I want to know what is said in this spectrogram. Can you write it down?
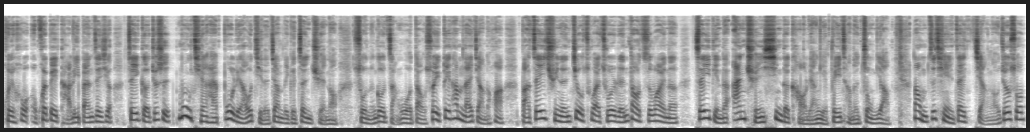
会后会被塔利班。这些这个就是目前还不了解的这样的一个政权哦，所能够掌握到，所以对他们来讲的话，把这一群人救出来，除了人道之外呢，这一点的安全性的考量也非常的重要。那我们之前也在讲了，就是说，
